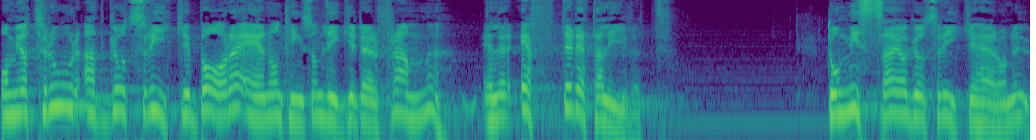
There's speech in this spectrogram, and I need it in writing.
Om jag tror att Guds rike bara är någonting som ligger där framme eller efter detta livet, då missar jag Guds rike här och nu.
